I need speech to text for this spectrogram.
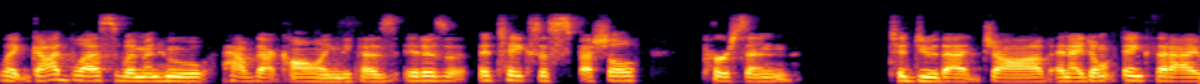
like god bless women who have that calling because it is a, it takes a special person to do that job. And i don't think that i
